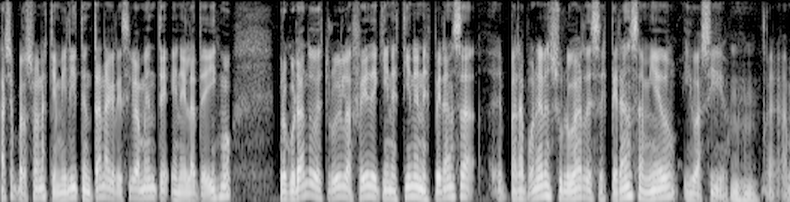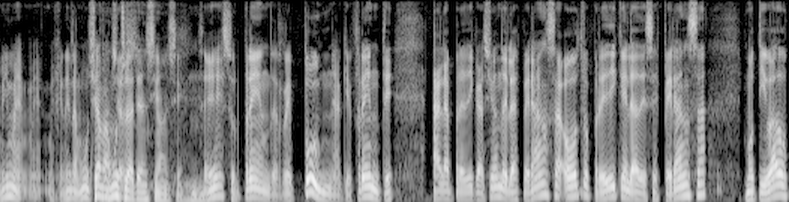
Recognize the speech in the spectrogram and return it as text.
haya personas que militen tan agresivamente en el ateísmo procurando destruir la fe de quienes tienen esperanza eh, para poner en su lugar desesperanza, miedo y vacío. Eh, a mí me, genera mucho. Llama mucho la atención, sí. Sorprende, repugna que frente a la predicación de la esperanza otros prediquen la desesperanza motivados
